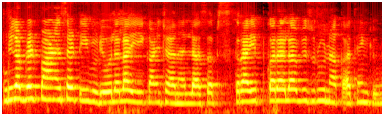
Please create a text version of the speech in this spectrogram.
पुढील अपडेट पाहण्यासाठी व्हिडिओला लाईक आणि चॅनलला सबस्क्राईब करायला विसरू नका. थँक्यू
